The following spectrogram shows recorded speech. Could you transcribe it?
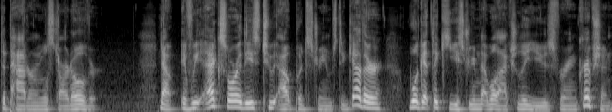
the pattern will start over. Now, if we XOR these two output streams together, we'll get the key stream that we'll actually use for encryption.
